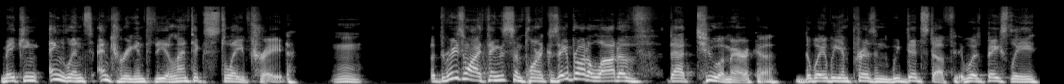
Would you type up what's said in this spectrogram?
making England's entry into the Atlantic slave trade. Mm. But the reason why I think this is important because they brought a lot of that to America. The way we imprisoned, we did stuff. It was basically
